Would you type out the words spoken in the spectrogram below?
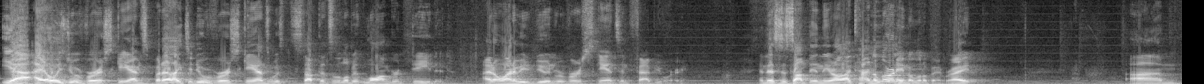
Yeah, I always do reverse scans, but I like to do reverse scans with stuff that's a little bit longer dated. I don't want to be doing reverse scans in February. And this is something, you know, I'm kind of learning a little bit, right? Um,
